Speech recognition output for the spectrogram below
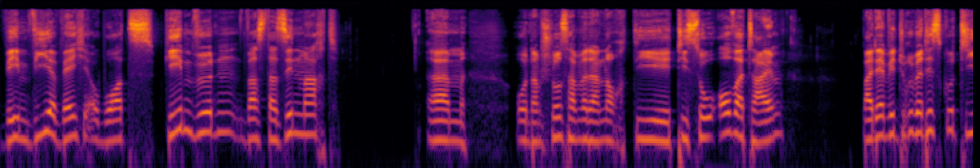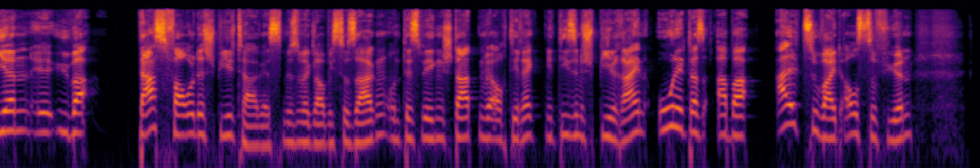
wem wir welche Awards geben würden, was da Sinn macht. Ähm, und am Schluss haben wir dann noch die Tissot Overtime, bei der wir drüber diskutieren, äh, über das Foul des Spieltages, müssen wir, glaube ich, so sagen. Und deswegen starten wir auch direkt mit diesem Spiel rein, ohne das aber allzu weit auszuführen.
